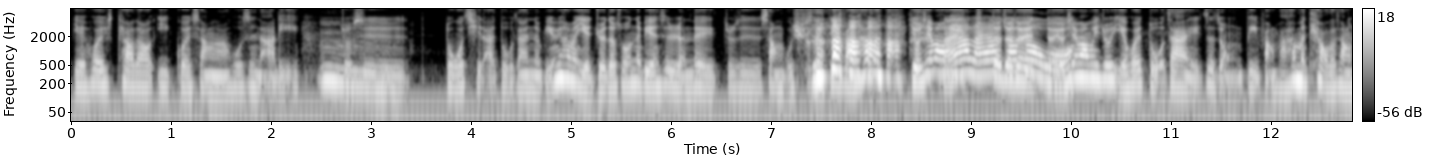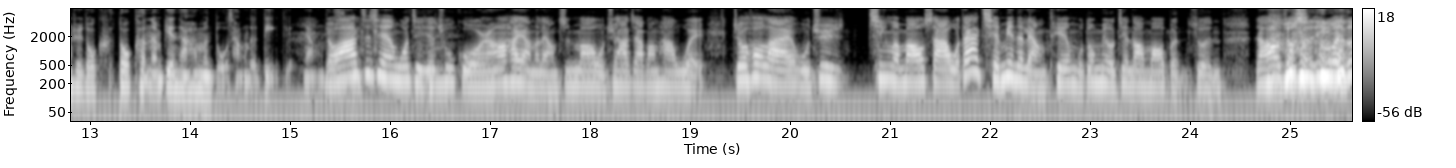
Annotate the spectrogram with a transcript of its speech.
也会跳到衣柜上啊，或是哪里，嗯就是。躲起来，躲在那边，因为他们也觉得说那边是人类就是上不去的地方。他们 有些猫咪，来啊来啊对对对对，有些猫咪就也会躲在这种地方，反正他们跳得上去都可都可能变成他们躲藏的地点，这样子。有啊，之前我姐姐嗯出国，然后她养了两只猫，我去她家帮她喂。就后来我去清了猫砂，我大概前面的两天我都没有见到猫本尊，然后就是因为都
